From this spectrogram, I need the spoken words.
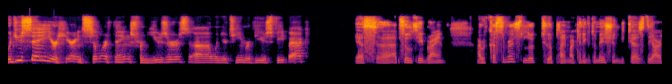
would you say you're hearing similar things from users uh, when your team reviews feedback? Yes, uh, absolutely, Brian. Our customers look to Applied Marketing Automation because they are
